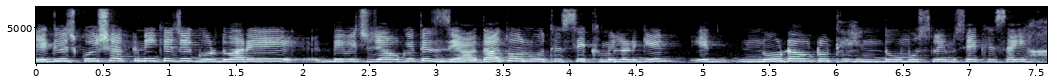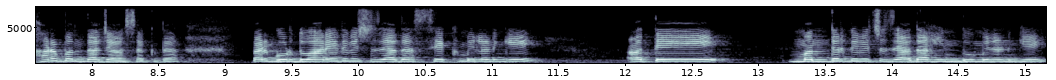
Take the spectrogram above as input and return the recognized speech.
ਇਹਦੇ ਵਿੱਚ ਕੋਈ ਸ਼ੱਕ ਨਹੀਂ ਕਿ ਜੇ ਗੁਰਦੁਆਰੇ ਦੇ ਵਿੱਚ ਜਾਓਗੇ ਤੇ ਜ਼ਿਆਦਾ ਤੁਹਾਨੂੰ ਉੱਥੇ ਸਿੱਖ ਮਿਲਣਗੇ। ਇਹ ਨੋ ਡਾਊਟ ਉੱਥੇ ਹਿੰਦੂ, ਮੁਸਲਿਮ, ਸਿੱਖ ਇਸਾਈ ਹਰ ਬੰਦਾ ਜਾ ਸਕਦਾ। ਪਰ ਗੁਰਦੁਆਰੇ ਦੇ ਵਿੱਚ ਜ਼ਿਆਦਾ ਸਿੱਖ ਮਿਲਣਗੇ ਅਤੇ ਮੰਦਿਰ ਦੇ ਵਿੱਚ ਜ਼ਿਆਦਾ ਹਿੰਦੂ ਮਿਲਣਗੇ।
